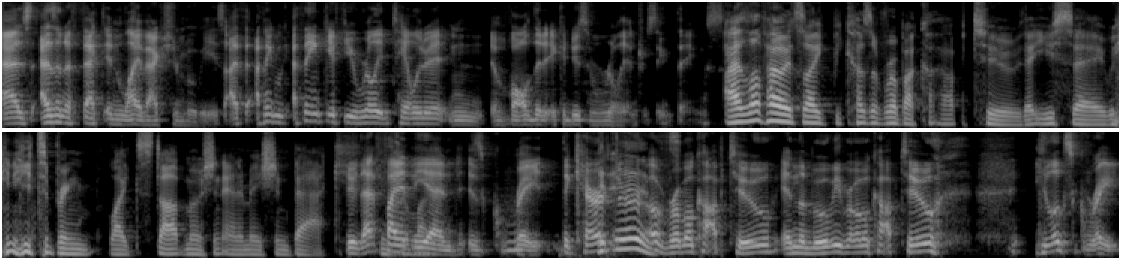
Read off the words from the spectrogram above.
as as an effect in live action movies. I, th- I think I think if you really tailored it and evolved it, it could do some really interesting things. I love how it's like because of RoboCop 2 that you say we need to bring like stop motion animation back. Dude, that fight at the end is great. The character of RoboCop 2 in the movie RoboCop 2 he looks great.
